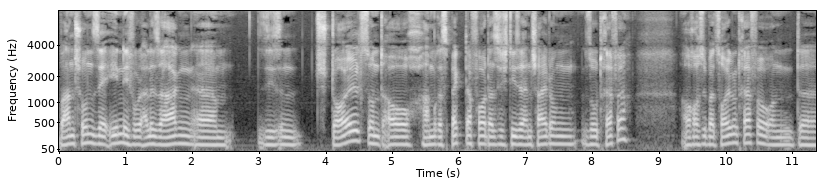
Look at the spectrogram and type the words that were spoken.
waren schon sehr ähnlich, wo alle sagen, ähm, sie sind stolz und auch haben Respekt davor, dass ich diese Entscheidung so treffe auch aus Überzeugung treffe und äh,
